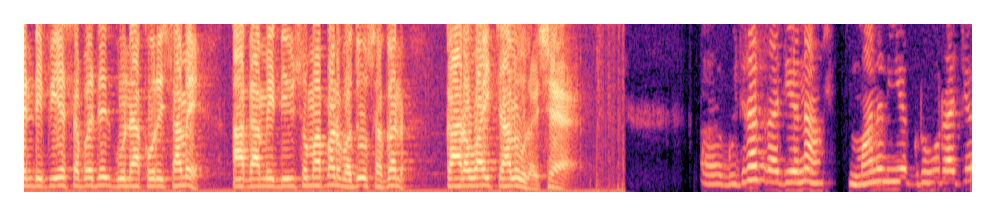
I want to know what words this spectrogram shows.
એનડીપીએસ સંબંધિત ગુનાખોરી સામે આગામી દિવસોમાં પણ વધુ સઘન કાર્યવાહી ચાલુ રહેશે. ગુજરાત રાજ્યના માનનીય ગૃહ રાજ્ય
